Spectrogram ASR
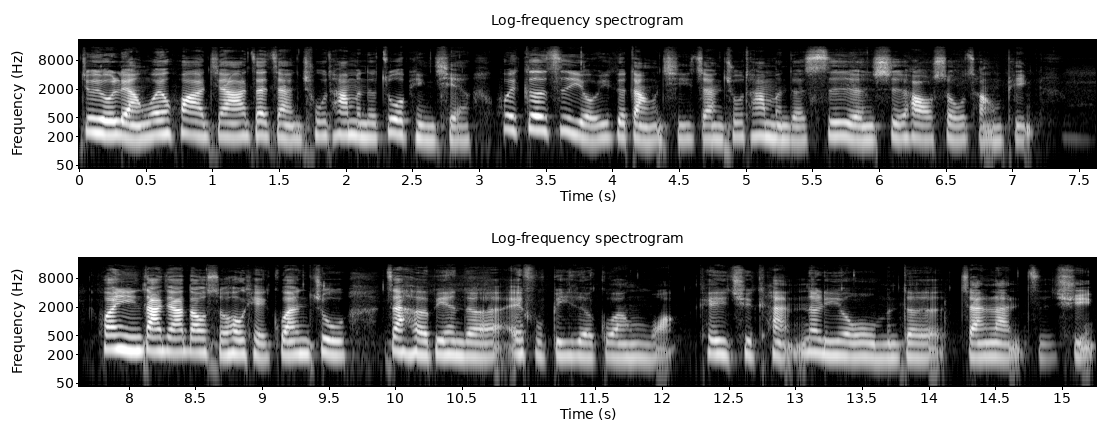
就有两位画家在展出他们的作品前，会各自有一个档期展出他们的私人嗜好收藏品。欢迎大家到时候可以关注在河边的 FB 的官网。可以去看，那里有我们的展览资讯。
